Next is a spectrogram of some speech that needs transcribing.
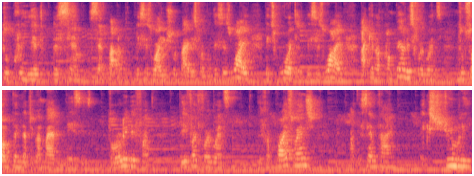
to create the same scent pattern. This is why you should buy this fragrance. This is why it's worth it. This is why I cannot compare this fragrance to something that you can buy at Macy's. Totally different, different fragrance, different price range, at the same time, extremely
